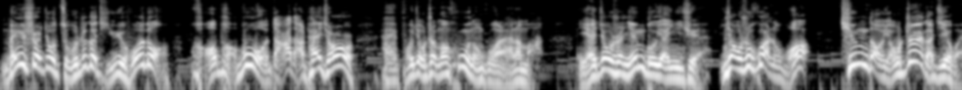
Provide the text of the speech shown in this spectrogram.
没事就组织个体育活动，跑跑步，打打排球，哎，不就这么糊弄过来了吗？也就是您不愿意去，要是换了我，听到有这个机会，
